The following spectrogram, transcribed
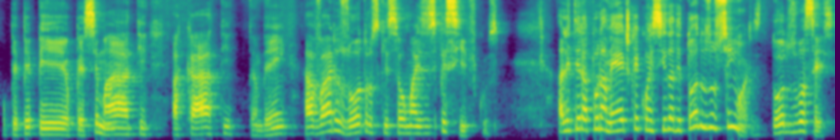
o PPP, o PCMAT, a CAT também. Há vários outros que são mais específicos. A literatura médica é conhecida de todos os senhores, todos vocês.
